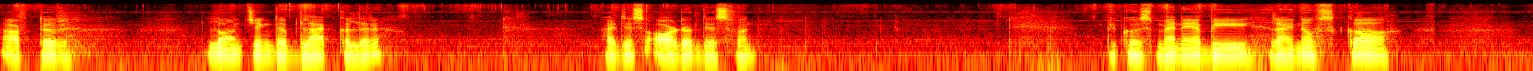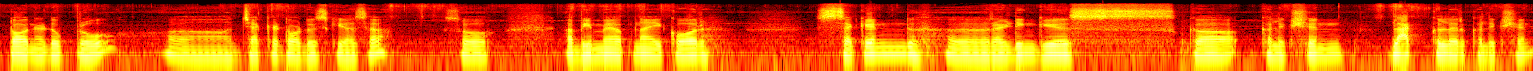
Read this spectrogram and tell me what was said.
after launching the black color, I just ordered this one because मैंने अभी राइनोस का tornado pro जैकेट ऑर्डर्स किया था सो so, अभी मैं अपना एक और सेकेंड राइडिंग गियर्स का collection black colour collection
